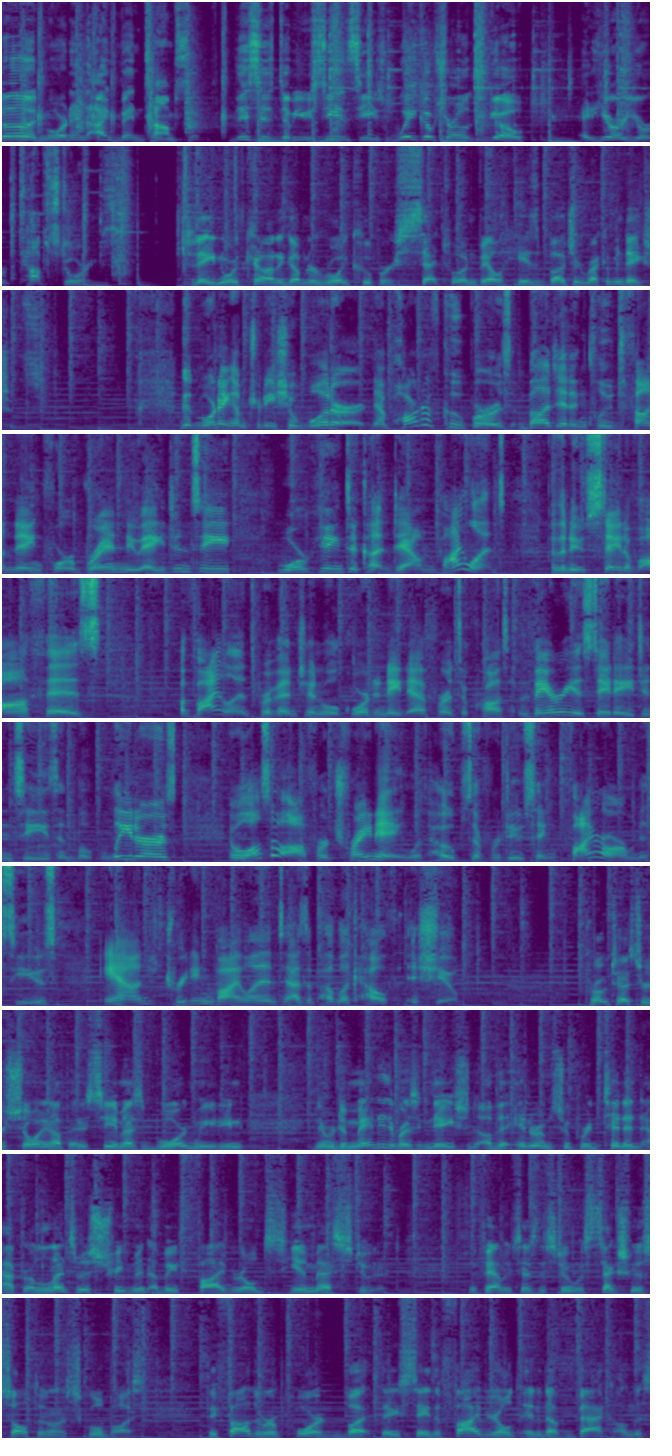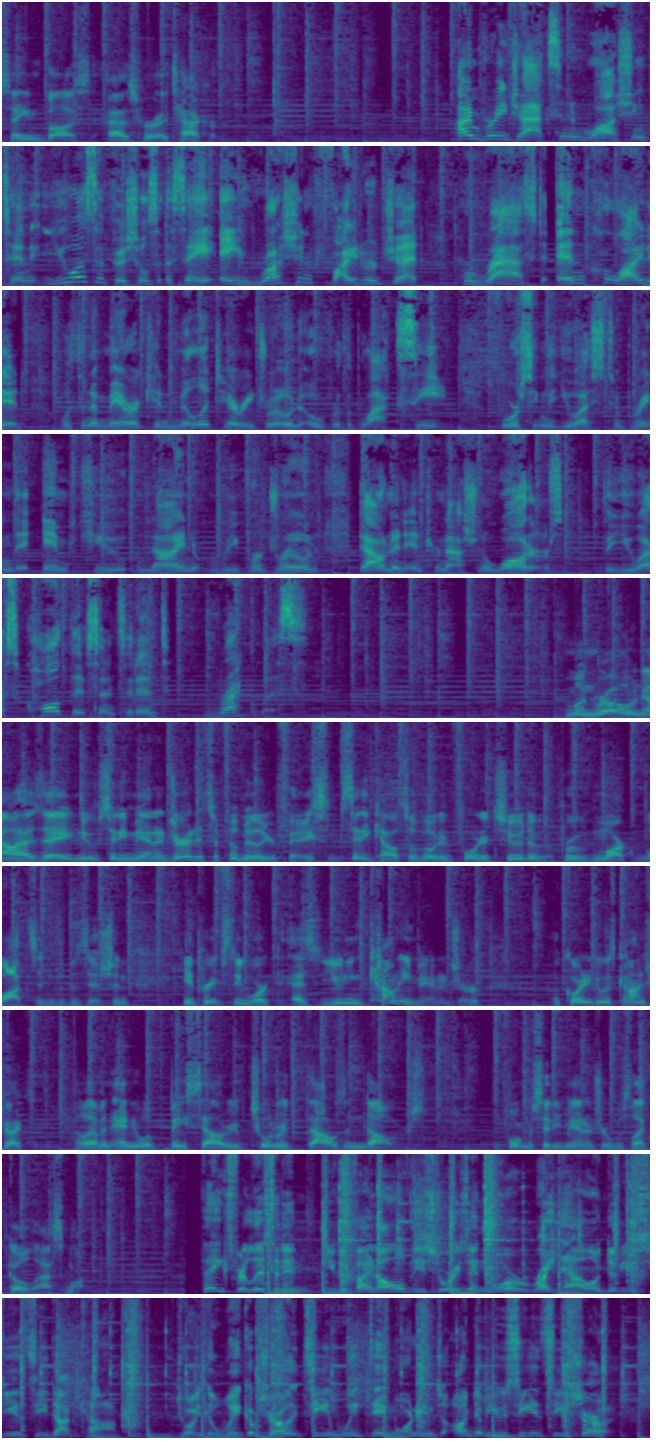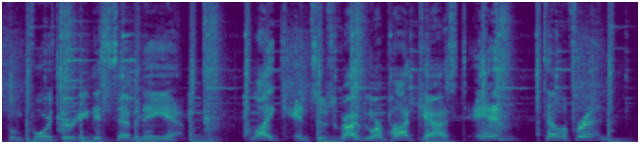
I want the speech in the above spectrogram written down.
Good morning. I'm Ben Thompson. This is WCNC's Wake Up Charlotte to Go, and here are your top stories. Today, North Carolina Governor Roy Cooper set to unveil his budget recommendations. Good morning. I'm Tradisha Woodard. Now, part of Cooper's budget includes funding for a brand new agency working to cut down violence. Now, the new state of office of violence prevention will coordinate efforts across various state agencies and local leaders. It will also offer training with hopes of reducing firearm misuse and treating violence as a public health issue. Protesters showing up at a CMS board meeting. They were demanding the resignation of the interim superintendent after alleged mistreatment of a five year old CMS student. The family says the student was sexually assaulted on a school bus. They filed a report, but they say the five year old ended up back on the same bus as her attacker. I'm Bree Jackson in Washington. U.S. officials say a Russian fighter jet harassed and collided with an American military drone over the Black Sea, forcing the U.S. to bring the MQ 9 Reaper drone down in international waters. The U.S. called this incident reckless. Monroe now has a new city manager, and it's a familiar face. City Council voted 4 to 2 to approve Mark Watson to the position. He had previously worked as Union County manager. According to his contract, he'll have an annual base salary of $200,000. The former city manager was let go last month. Thanks for listening. You can find all these stories and more right now on WCNC.com. Join the Wake Up Charlotte team weekday mornings on WCNC Charlotte from 4:30 to 7 a.m. Like and subscribe to our podcast and tell a friend.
